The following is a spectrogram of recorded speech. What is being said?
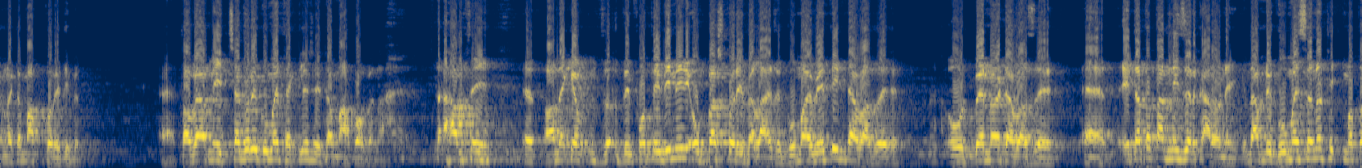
আপনাকে মাফ করে দিবেন। হ্যাঁ, তবে আপনি ইচ্ছা করে ঘুমাই থাকলে সেটা মাপ হবে না। আপনি অনেকে প্রতিদিনই অভ্যাস করে ফেলায় যে ঘুমাইবে তিনটা বাজে উঠবে নয়টা বাজে। এটা তো তার নিজের কারণে কিন্তু আপনি ঘুমাইছেনও ঠিক মতো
